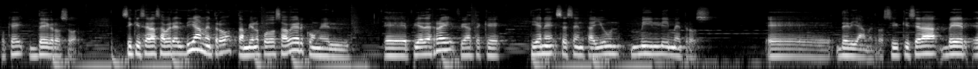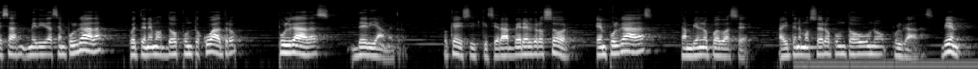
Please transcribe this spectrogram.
¿ok? De grosor. Si quisiera saber el diámetro, también lo puedo saber con el eh, pie de rey. Fíjate que tiene 61 milímetros eh, de diámetro. Si quisiera ver esas medidas en pulgada, pues tenemos 2.4 pulgadas de diámetro. Ok, si quisiera ver el grosor en pulgadas, también lo puedo hacer. Ahí tenemos 0.1 pulgadas. Bien,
